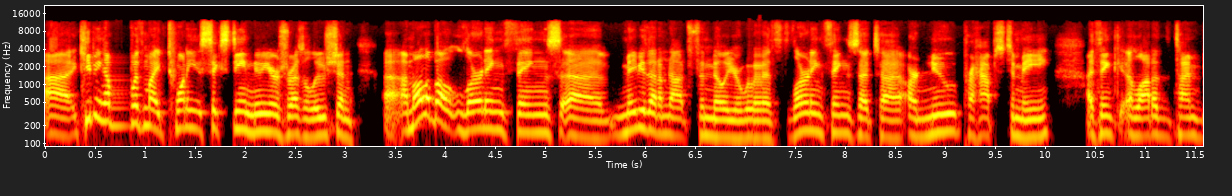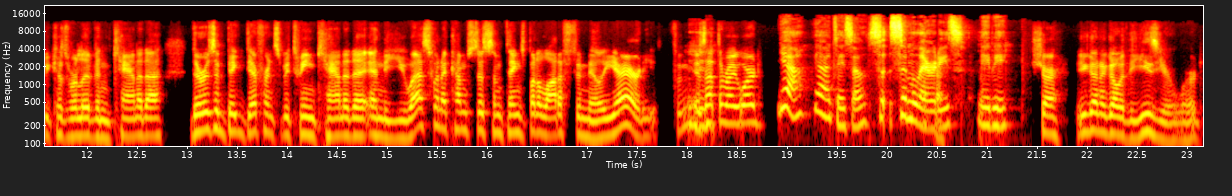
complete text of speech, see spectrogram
Uh, keeping up with my 2016 New Year's resolution, uh, I'm all about learning things uh, maybe that I'm not familiar with, learning things that uh, are new perhaps to me. I think a lot of the time, because we live in Canada, there is a big difference between Canada and the US when it comes to some things, but a lot of familiarity. Fam- Is that the right word? Yeah, yeah, I'd say so. S- similarities, maybe. Sure. You're going to go with the easier word.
